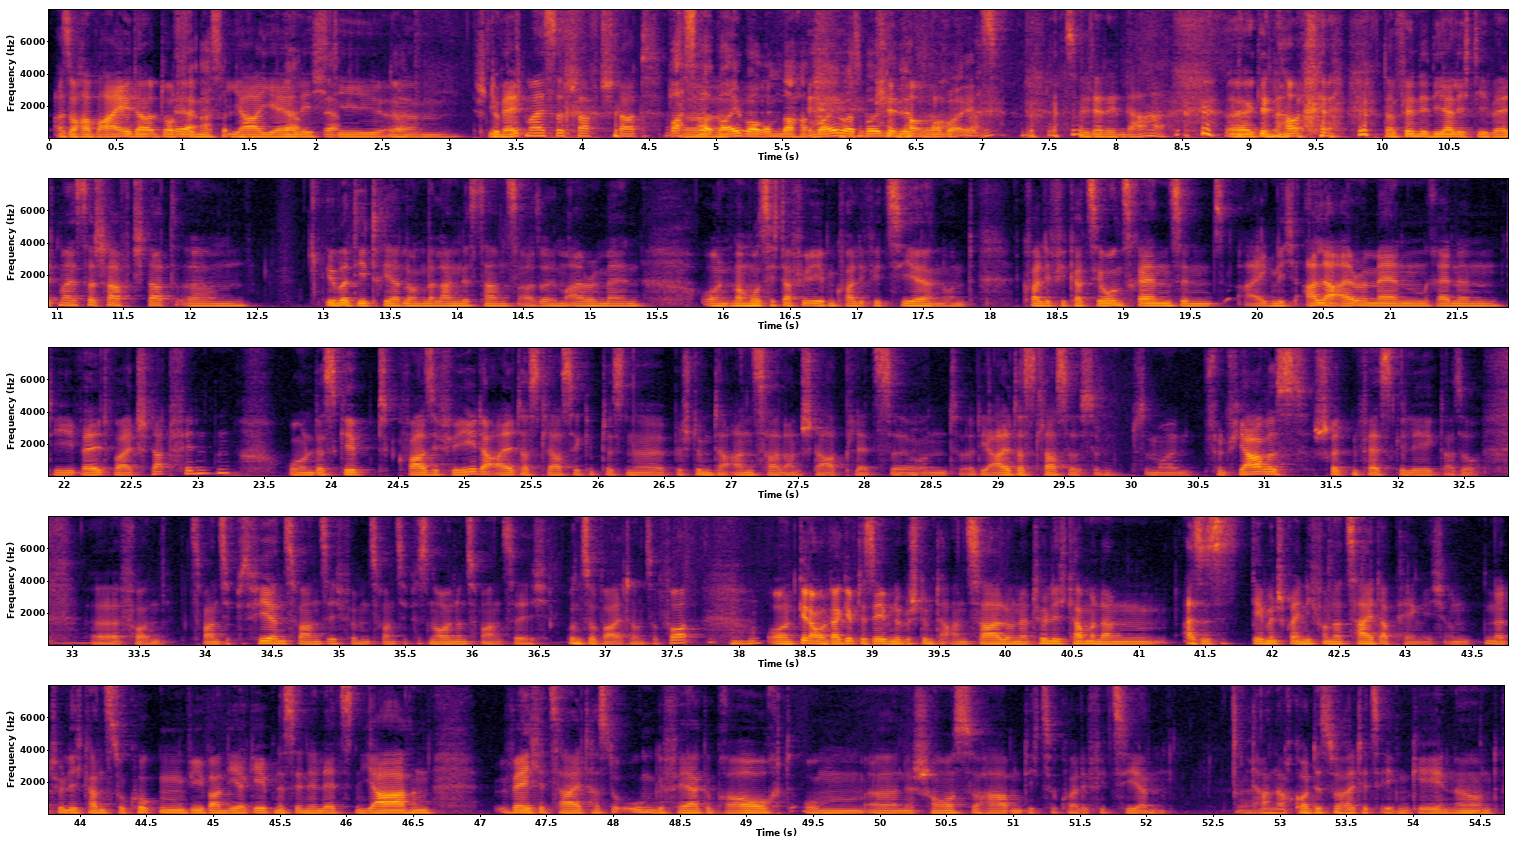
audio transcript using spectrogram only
also Hawaii, da, dort ja, findet ja jährlich ja, die, ja, ähm, die Weltmeisterschaft statt. Was Hawaii? Warum nach Hawaii? Was wollt ihr genau, denn Hawaii? Was, was, will der denn da? äh, genau, da findet jährlich die Weltmeisterschaft statt ähm, über die Triathlon der Langdistanz, also im Ironman. Und man muss sich dafür eben qualifizieren. Und Qualifikationsrennen sind eigentlich alle Ironman-Rennen, die weltweit stattfinden. Und es gibt quasi für jede Altersklasse gibt es eine bestimmte Anzahl an Startplätze. Mhm. Und äh, die Altersklasse sind, sind immer in fünf Jahresschritten festgelegt, also äh, von 20 bis 24, 25 bis 29 und so weiter und so fort. Mhm. Und genau, da gibt es eben eine bestimmte Anzahl. Und natürlich kann man dann, also es ist dementsprechend nicht von der Zeit abhängig. Und natürlich kannst du gucken, wie waren die Ergebnisse in den letzten Jahren, welche Zeit hast du ungefähr gebraucht, um äh, eine Chance zu haben, dich zu qualifizieren. Ja. Danach konntest du halt jetzt eben gehen. Ne? Und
